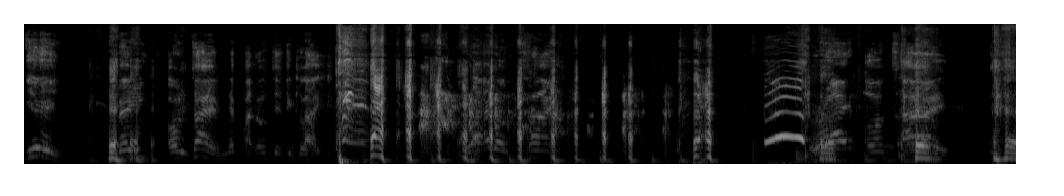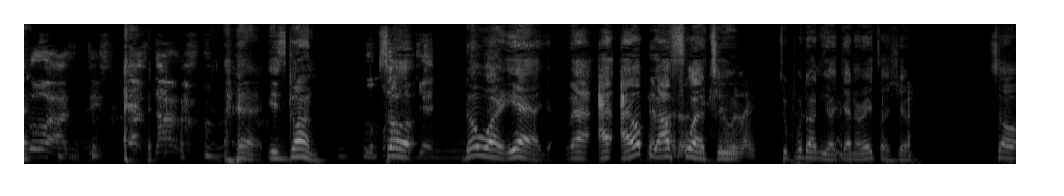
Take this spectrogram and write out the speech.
Yeah, very on time. Never don't take light. right on time. right on time. Disco has this has danced. it's gone. So don't worry. Yeah, well, I, I hope you have fuel to to put on your generator, show. So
